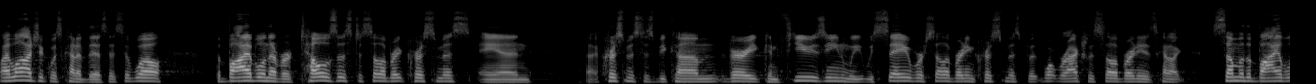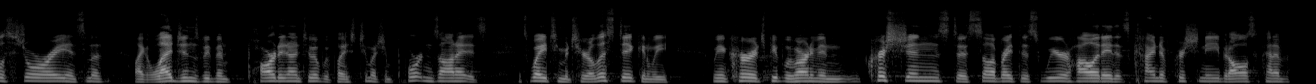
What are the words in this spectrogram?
my logic was kind of this I said, well, the Bible never tells us to celebrate Christmas, and uh, Christmas has become very confusing. We, we say we're celebrating Christmas, but what we're actually celebrating is kind of like some of the Bible story and some of the, like legends we've been parted onto it. We place too much importance on it. It's, it's way too materialistic, and we we encourage people who aren't even Christians to celebrate this weird holiday that's kind of Christiany, but also kind of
